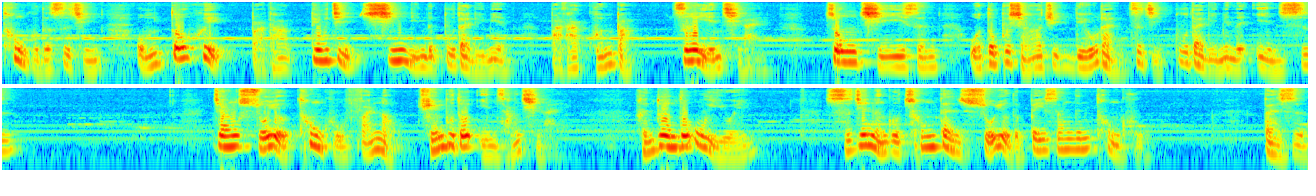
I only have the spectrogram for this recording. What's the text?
痛苦的事情，我们都会把它丢进心灵的布袋里面，把它捆绑、遮掩起来。终其一生，我都不想要去浏览自己布袋里面的隐私，将所有痛苦、烦恼全部都隐藏起来。很多人都误以为。时间能够冲淡所有的悲伤跟痛苦，但是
